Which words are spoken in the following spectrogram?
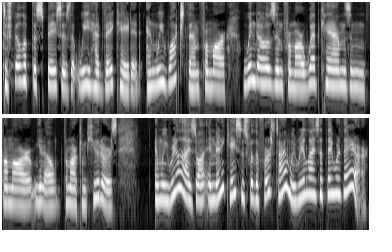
to fill up the spaces that we had vacated and we watched them from our windows and from our webcams and from our you know from our computers and we realized, in many cases, for the first time, we realized that they were there.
